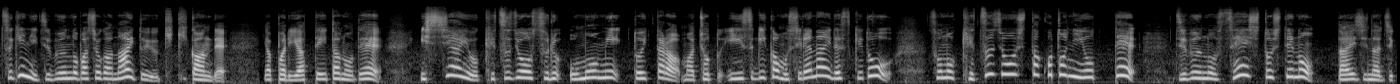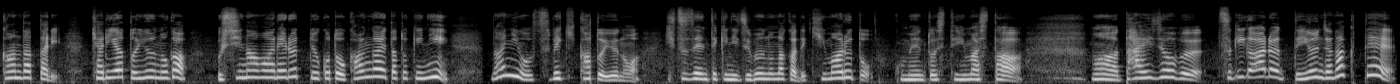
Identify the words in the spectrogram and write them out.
次に自分の場所がないという危機感でやっぱりやっていたので1試合を欠場する重みといったら、まあ、ちょっと言い過ぎかもしれないですけどその欠場したことによって自分の選手としての大事な時間だったりキャリアというのが失われるっていうことを考えた時に何をすべきかというのは必然的に自分の中で決まるとコメントしていました。まあ大丈夫次があるっていうんじゃなくて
